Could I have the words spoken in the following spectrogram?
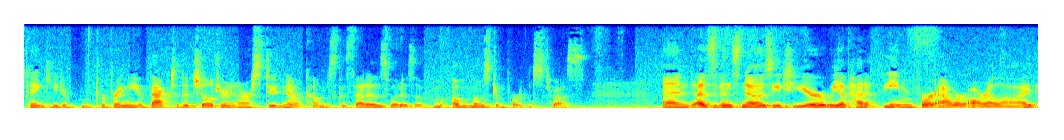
Thank you to, for bringing it back to the children and our student outcomes because that is what is of, of most importance to us. And as Vince knows, each year we have had a theme for our RLI,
